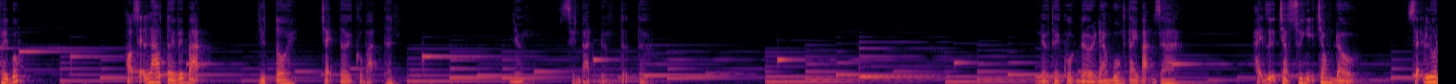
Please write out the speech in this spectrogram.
facebook. Họ sẽ lao tới với bạn như tôi chạy tới cô bạn thân. Nhưng xin bạn đừng tự tử. Nếu thấy cuộc đời đang buông tay bạn ra, hãy giữ chặt suy nghĩ trong đầu. Sẽ luôn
